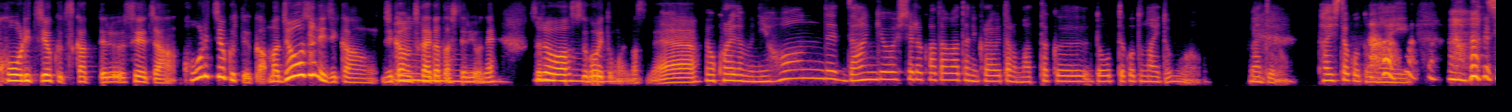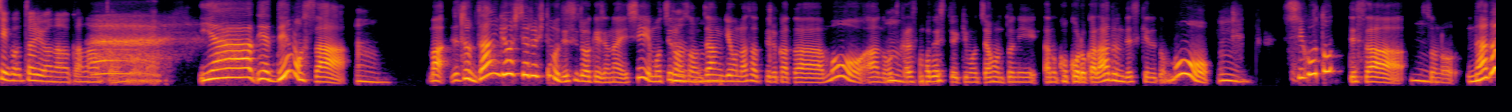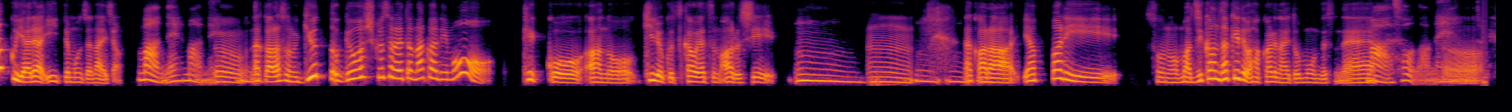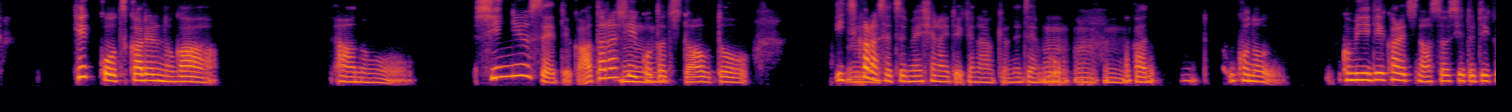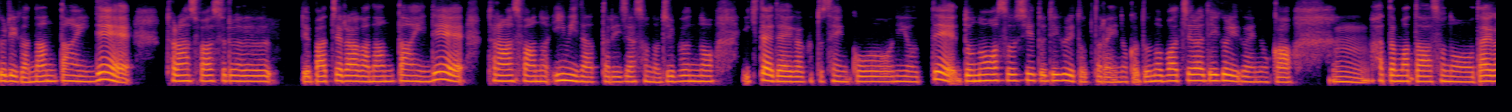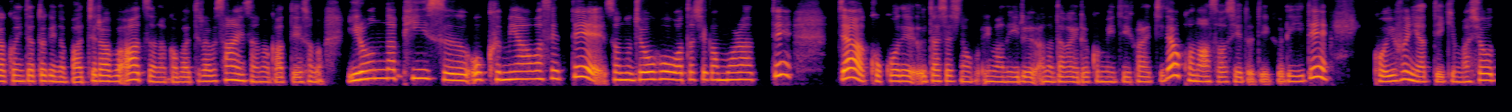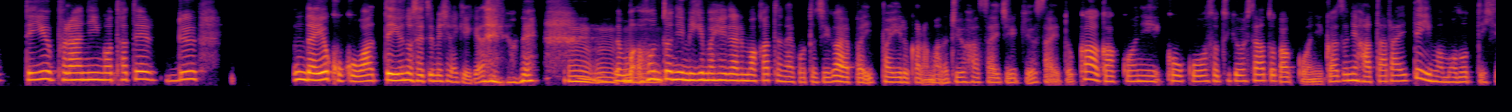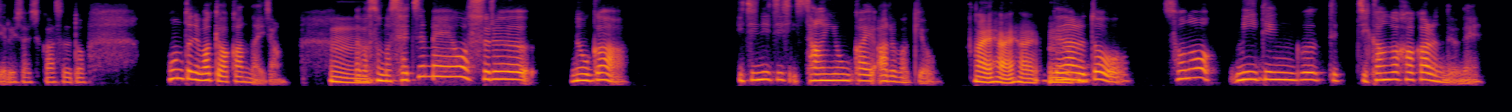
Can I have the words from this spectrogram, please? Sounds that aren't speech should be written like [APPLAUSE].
効率よく使ってるせいちゃん効率よくっていうか、まあ、上手に時間時間の使い方してるよね。。それはすごいと思いますね。でもこれでも日本で残業してる方々に比べたら全くどうってことないと思う。なんていうの？大したことない [LAUGHS] 仕事量なのかなと思うね。いやーいやでもさうん。まあ、ちょっと残業してる人をディスるわけじゃないしもちろんそうんうんの残業なさってる方も、あのうんお疲れ様ですという気持ちは本当にあの心からあるんですけれどもうん。仕事ってさ、うんその長くやりゃいいってもんじゃないじゃん。まあね、まあね。うんだからそのギュッと凝縮された中にも結構あの気力使うやつもあるし、うん。うんうんうんだからやっぱりその、まあ、時間だけでは測れないと思うんですね。まあそうだね。うん結構疲れるのが、あの、新入生っていうか、新しい子たちと会うと、一から説明しないといけないわけよね、全部。うんうんうんなんか、このコミュニティカレッジの associate degree が何単位で、 transfer するで、 bachelor が何単位で、 transfer の意味だったり、じゃあその自分の行きたい大学と専攻によって、どの associate degree 取ったらいいのか、どの bachelor degree がいいのか、うん。はたまたその大学に行った時の Bachelor of Arts なのか Bachelor of Science なのかっていうそのいろんなピースを組み合わせてその情報を私がもらってじゃあここで私たちの今いるあなたがいるコミュニティカレッジではこの associate degree でこういうふうにやっていきましょうっていうプランニングを立てるんだよここはっていうのを説明しなきゃいけないよね。うんうんうんでもまあ本当に右も左も分かってない子たちがやっぱりいっぱいいるからまだ18歳19歳とか学校に高校を卒業した後学校に行かずに働いて今戻ってきてる人たちからすると本当にわけわかんないじゃん。うんだからその説明をするのが1日3、4回あるわけよ。はいはいはい。っってなると、そのミーティングって時間がかかるんだよね。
